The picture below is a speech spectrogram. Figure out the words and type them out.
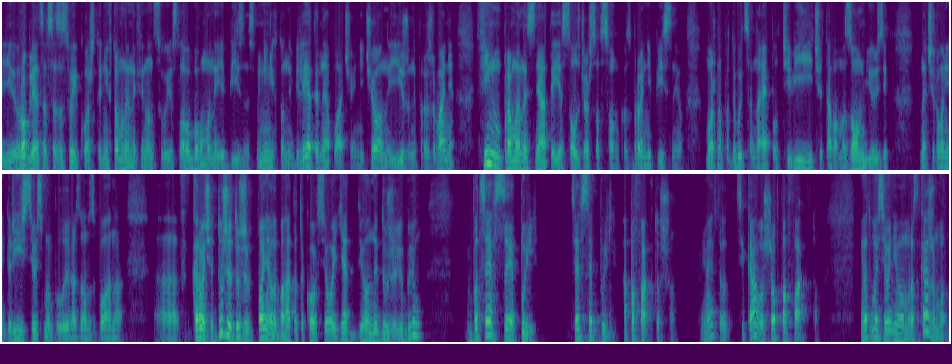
І роблю це все за свої кошти. Ніхто мене не фінансує. Слава Богу, в мене є бізнес. Мені ніхто не білети не оплачує, нічого, не їжу, не проживання. Фільм про мене знятий є Soldiers of Song, озброєні піснею. Можна подивитися на Apple TV чи там Amazon Music, на червоній доріжці. Ось ми були разом з Боно. Коротше, дуже дуже поняли багато такого всього. Я його не дуже люблю, бо це все пиль. Це все пиль. А по факту що? Понимаєте? От цікаво, що по факту. І от ми сьогодні вам розкажемо,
